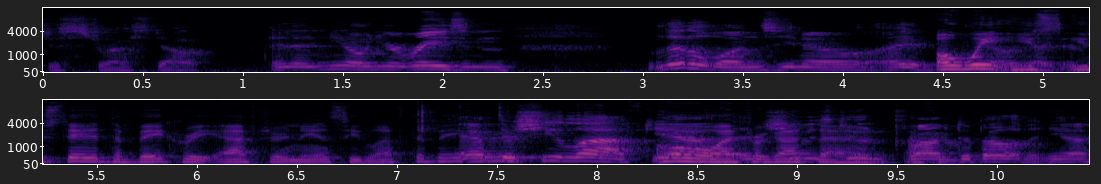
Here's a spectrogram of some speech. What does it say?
just stressed out. And then you know when you're raising little ones, you know. I, oh wait, know, you I- you stayed at the bakery after Nancy left the bakery. after she left, yeah. Oh, I forgot She was that. doing product development, yeah.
